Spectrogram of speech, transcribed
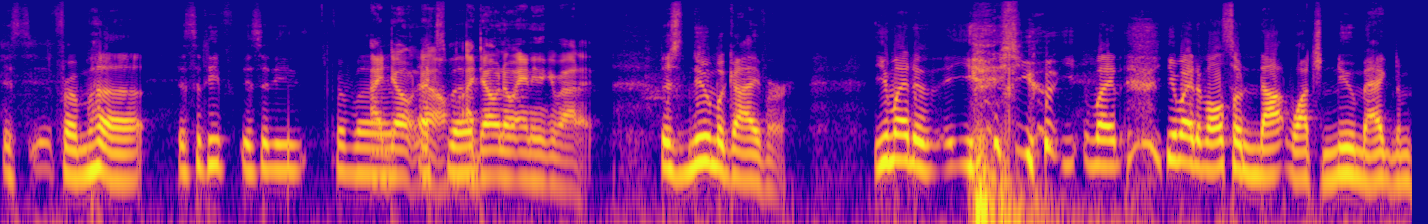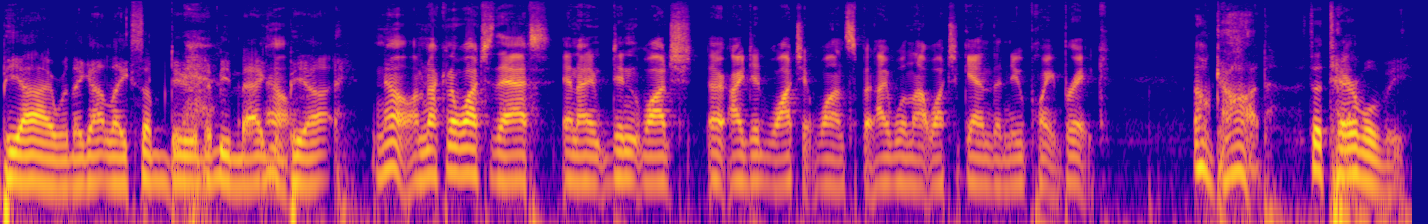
is from uh is it he isn't he from uh, I don't know. X-Men? I don't know anything about it. There's new MacGyver. You might have you, you, you might you might have also not watched new Magnum PI where they got like some dude to be Magnum No. PI. No, I'm not going to watch that. And I didn't watch. I did watch it once, but I will not watch again. The new Point Break Oh God, it's a terrible movie.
